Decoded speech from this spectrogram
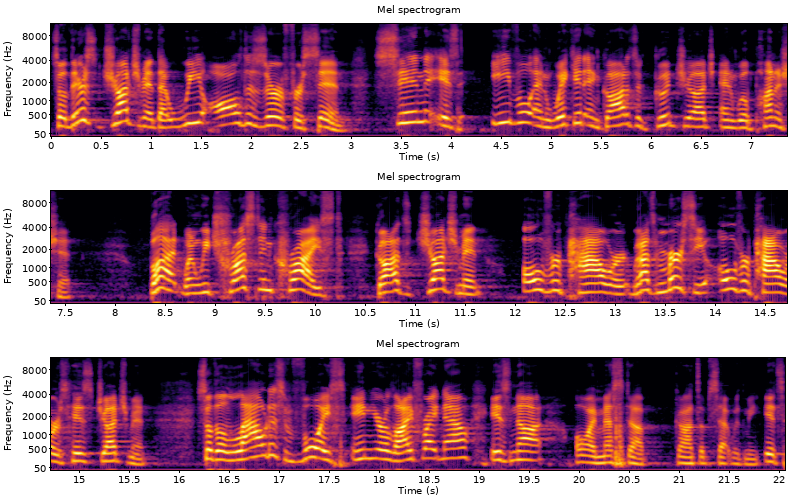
So there's judgment that we all deserve for sin. Sin is evil and wicked, and God is a good judge and will punish it. But when we trust in Christ, God's judgment overpower God's mercy overpowers his judgment. So the loudest voice in your life right now is not, "Oh, I messed up. God's upset with me." It's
